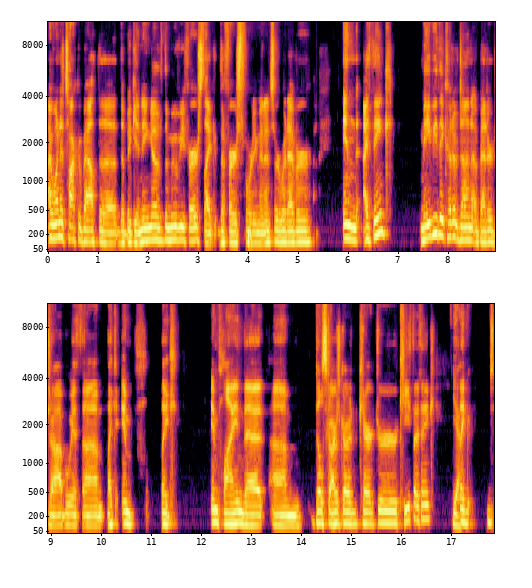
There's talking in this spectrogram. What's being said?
I want to talk about the the beginning of the movie first, like the first 40 minutes or whatever. And I think maybe they could have done a better job with um like imp- like implying that um Bill Skarsgård character Keith, I think, Yeah, like d-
